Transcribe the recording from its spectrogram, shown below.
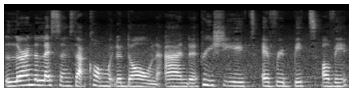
learn the lessons that come with the down and appreciate every bit of it.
